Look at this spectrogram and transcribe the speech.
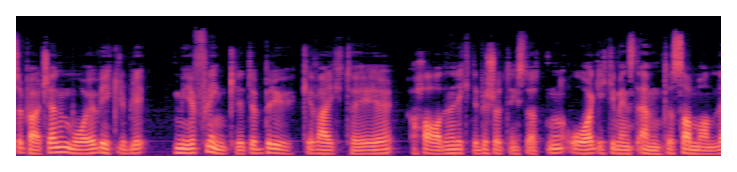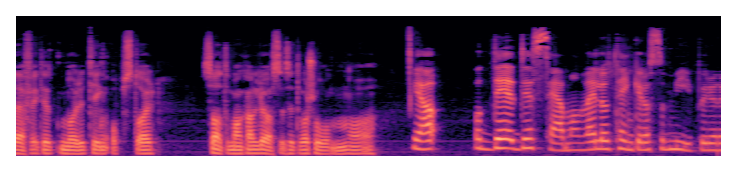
supply chain må jo virkelig bli mye flinkere til å bruke verktøyer, ha den riktige beslutningsstøtten og ikke minst evnen til å samhandle effektivt når ting oppstår, sånn at man kan løse situasjonen. Og ja, og det, det, ser man vel, og tenker også mye pga.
